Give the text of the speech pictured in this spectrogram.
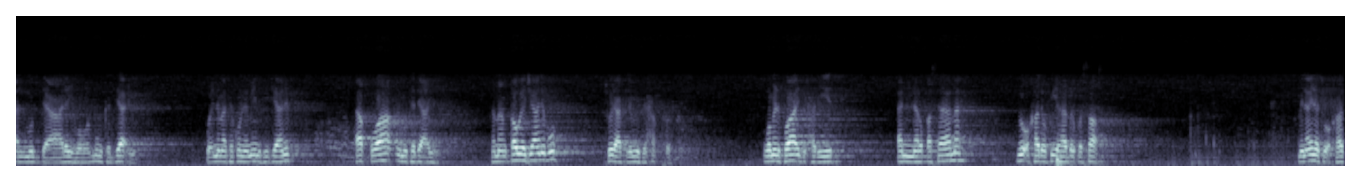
المدعى عليه وهو المنكر دائما وإنما تكون اليمين في جانب أقوى المتداعين فمن قوي جانبه شرعت اليمين في حقه ومن فوائد الحديث أن القسامة يؤخذ فيها بالقصاص. من أين تؤخذ؟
